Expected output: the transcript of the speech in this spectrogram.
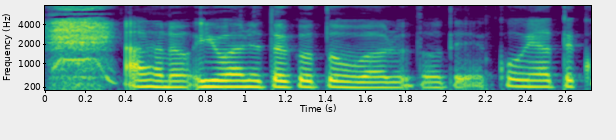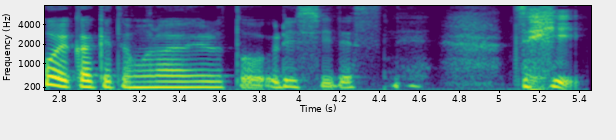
あの、言われたこともあるので、こうやって声かけてもらえると嬉しいですね。ぜひ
